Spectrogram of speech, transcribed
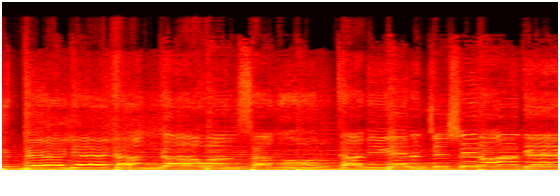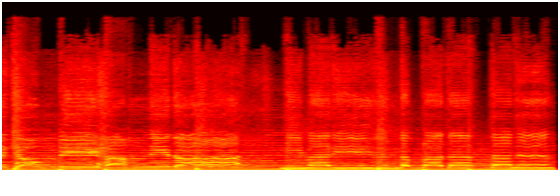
옛때의 강가 완상 후 다니엘은 진실하게 겸비합니다. 네 말이 응답받았다는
